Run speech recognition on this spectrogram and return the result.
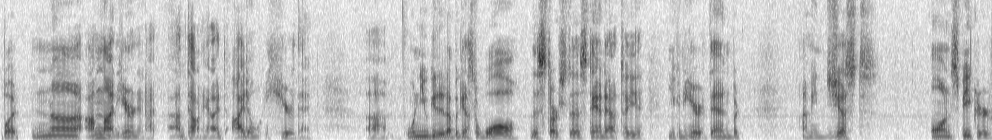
but no, I'm not hearing it. I, am telling you, I, I don't hear that. Uh, when you get it up against a wall, this starts to stand out to you. You can hear it then, but I mean, just on speaker,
